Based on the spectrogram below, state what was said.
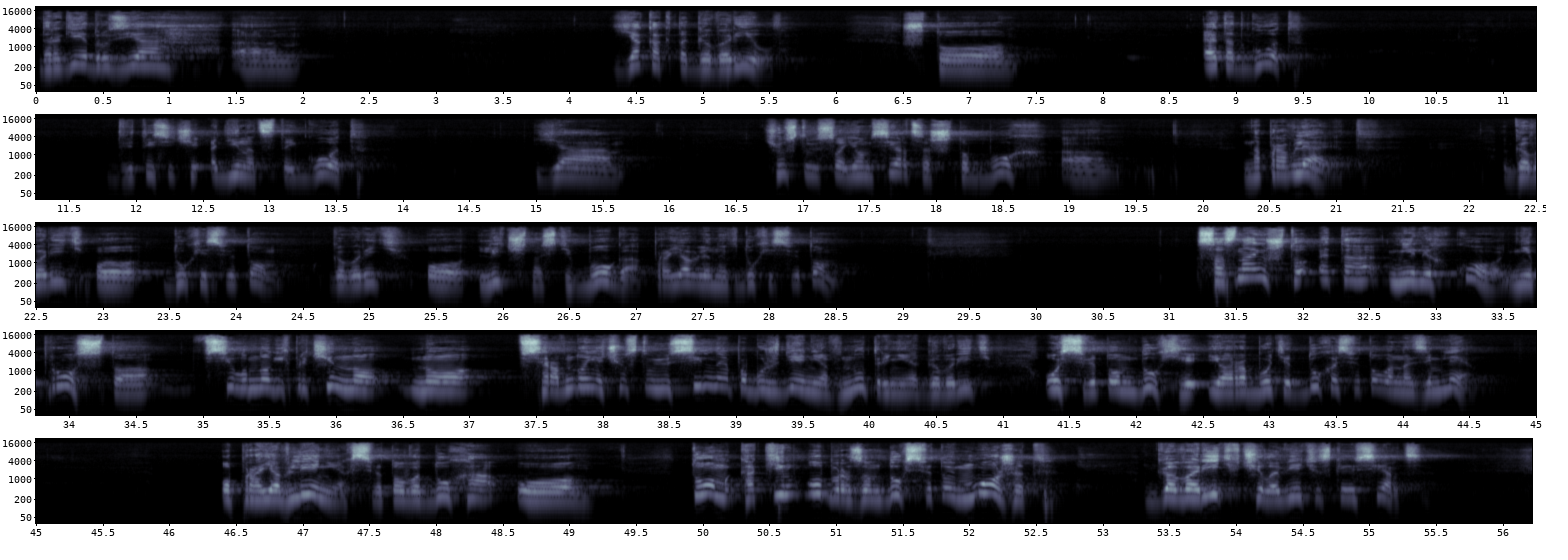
Дорогие друзья, эм, я как-то говорил, что этот год, 2011 год, я чувствую в своем сердце, что Бог э, направляет говорить о Духе Святом, говорить о личности Бога, проявленной в Духе Святом – Сознаю, что это нелегко, не просто, в силу многих причин, но, но все равно я чувствую сильное побуждение внутреннее говорить о Святом Духе и о работе Духа Святого на земле, о проявлениях Святого Духа, о том, каким образом Дух Святой может говорить в человеческое сердце.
